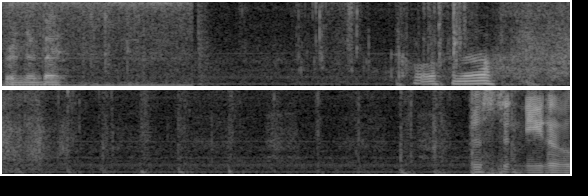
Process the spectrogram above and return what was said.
Where's everybody? Close enough. Just in need of a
